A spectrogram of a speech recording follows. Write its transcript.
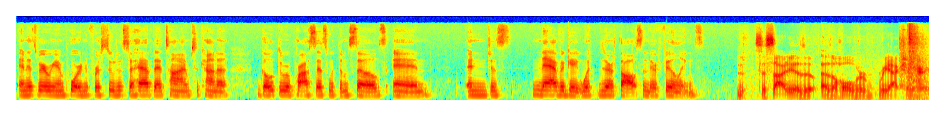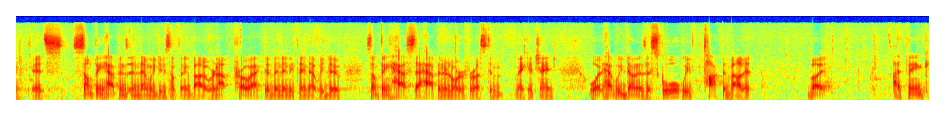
and it's very important for students to have that time to kind of go through a process with themselves and and just navigate with their thoughts and their feelings. Society as a, as a whole, we're reactionary. It's something happens and then we do something about it. We're not proactive in anything that we do. Something has to happen in order for us to make a change. What have we done as a school? We've talked about it, but I think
